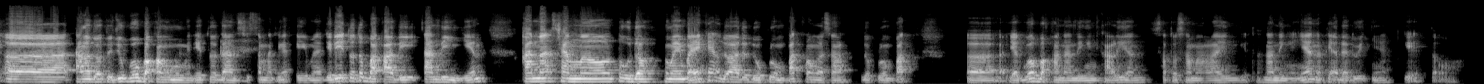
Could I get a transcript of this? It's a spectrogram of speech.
eh, tanggal 27 gue bakal ngomongin itu dan sistematiknya kayak gimana jadi itu tuh bakal ditandingin karena channel tuh udah lumayan banyak ya udah ada 24 kalau nggak salah 24 eh, ya gue bakal nandingin kalian satu sama lain gitu nandinginnya nanti ada duitnya gitu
